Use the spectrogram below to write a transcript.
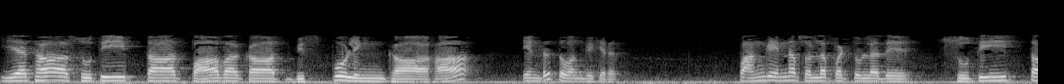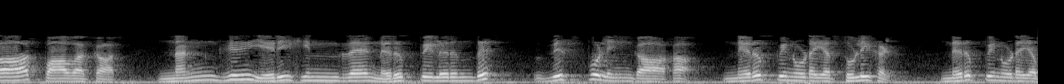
யதா சுதீப்தாத் பாவகாத் விஸ்புலிங்காகா என்று துவங்குகிறது. இப்ப அங்க என்ன சொல்லப்பட்டுள்ளது? சுதீப்தாத் பாவகாத். நன்கு எரிகின்ற நெருப்பிலிருந்து விஸ்புலிங்காக நெருப்பினுடைய துளிகள் நெருப்பினுடைய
